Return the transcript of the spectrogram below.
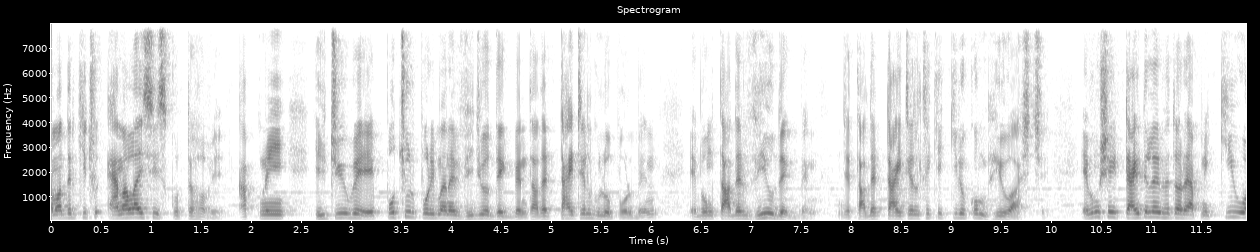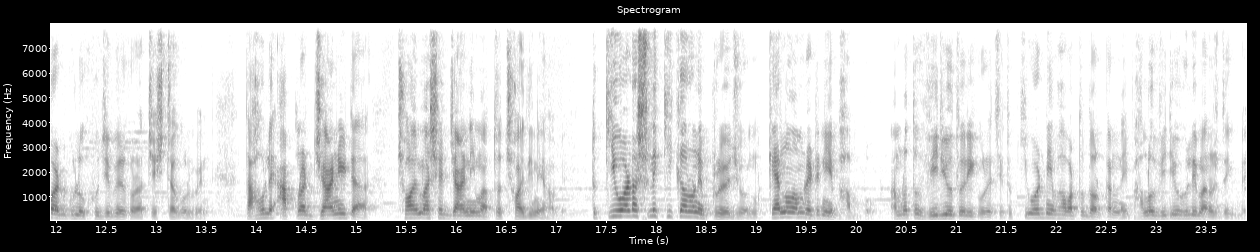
আমাদের কিছু অ্যানালাইসিস করতে হবে। আপনি ইউটিউবে প্রচুর পরিমাণে ভিডিও দেখবেন, তাদের টাইটেলগুলো পড়বেন এবং তাদের ভিউ দেখবেন যে তাদের টাইটেল থেকে কীরকম ভিউ আসছে এবং সেই টাইটেলের ভেতরে আপনি কিওয়ার্ডগুলো খুঁজে বের করার চেষ্টা করবেন। তাহলে আপনার জার্নিটা ছয় মাসের জার্নি মাত্র ছয় দিনে হবে। তো কিওয়ার্ড আসলে কী কারণে প্রয়োজন? কেন আমরা এটা নিয়ে ভাববো? আমরা তো ভিডিও তৈরি করেছি, তো কিওয়ার্ড নিয়ে ভাবার তো দরকার নেই। ভালো ভিডিও হলেই মানুষ দেখবে।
